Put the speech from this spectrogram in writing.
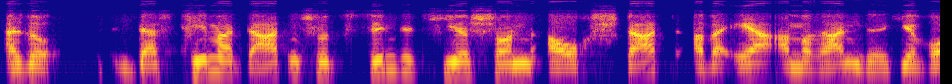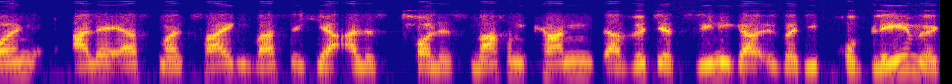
Also das Thema Datenschutz findet hier schon auch statt, aber eher am Rande. Hier wollen alle erstmal zeigen, was ich hier alles Tolles machen kann. Da wird jetzt weniger über die Probleme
